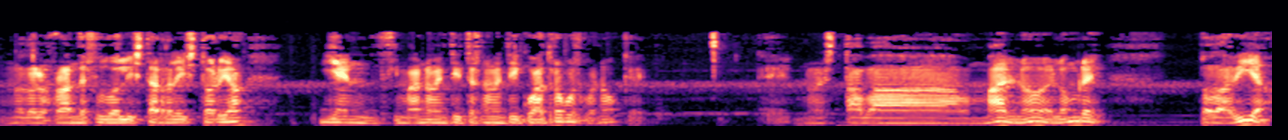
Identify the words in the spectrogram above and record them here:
uno de los grandes futbolistas de la historia, y encima 93-94, pues bueno, que, no estaba mal, ¿no? El hombre, todavía,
